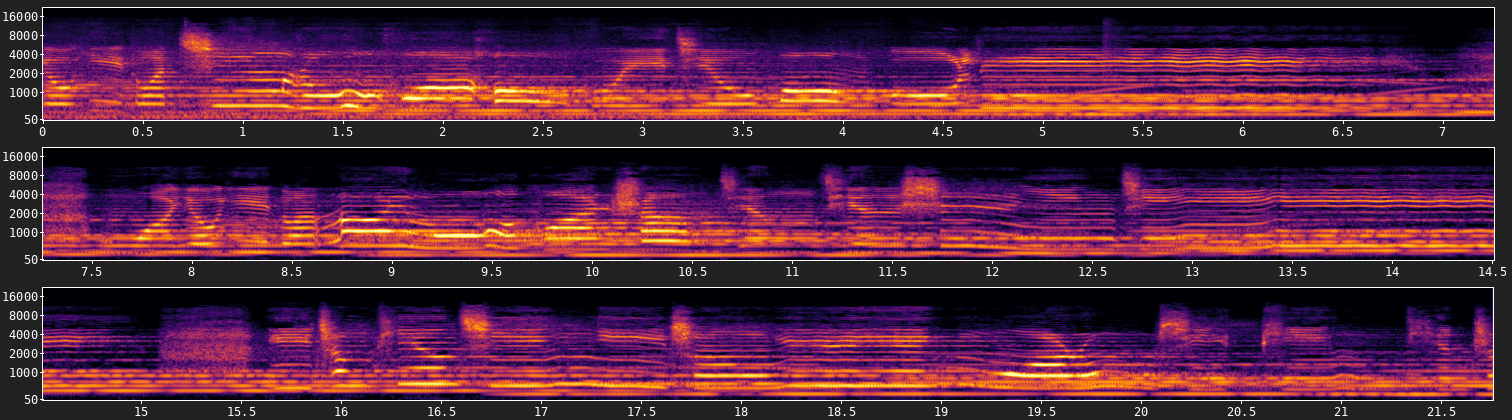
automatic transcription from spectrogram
有一段情如花后归旧梦故里，我有一段爱落款上将前世印记，一程天晴，一程雨阴，我入戏，平添着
